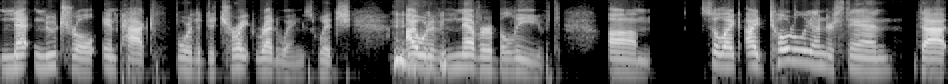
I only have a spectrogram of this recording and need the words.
net neutral impact for the Detroit Red Wings, which I would have never believed. Um, so like I totally understand that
